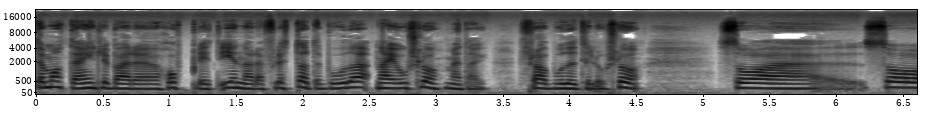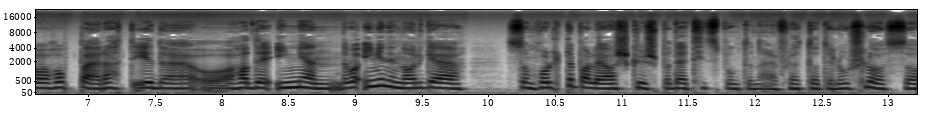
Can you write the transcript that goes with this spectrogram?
det måtte jeg egentlig bare hoppe litt i når jeg flytta til Bodø Nei, Oslo, mente jeg. Fra Bodø til Oslo. Så, så hoppa jeg rett i det, og hadde ingen Det var ingen i Norge som holdt baljasjkurs på det tidspunktet når jeg flytta til Oslo, så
